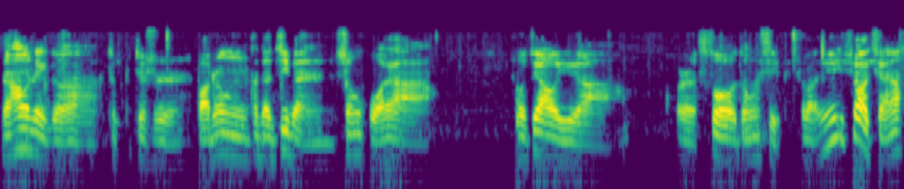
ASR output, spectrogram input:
然后这个就就是保证他的基本生活呀，受教育啊，或者所有东西是吧？因为需要钱啊。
